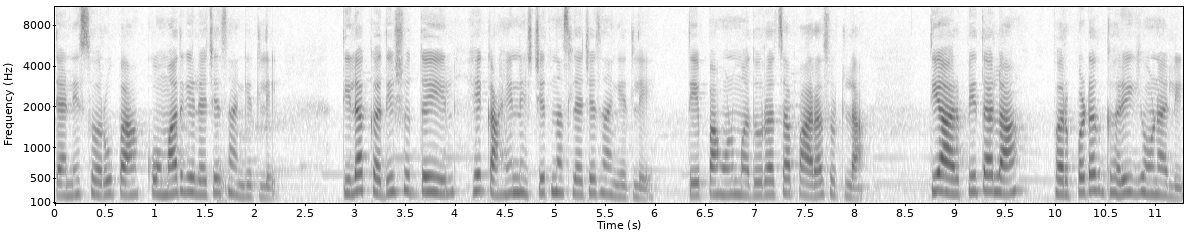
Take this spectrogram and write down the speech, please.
त्यांनी स्वरूपा कोमात गेल्याचे सांगितले. तिला कधी शुद्ध येईल हे काही निश्चित नसल्याचे सांगितले. ते पाहून मधुराचा पारा सुटला. ती अर्पिताला फरफटत घरी घेऊन आली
